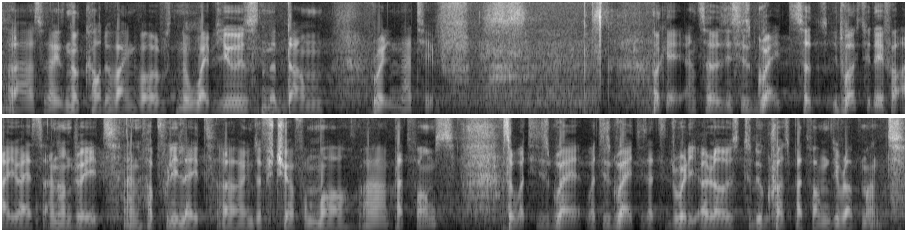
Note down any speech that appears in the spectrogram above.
Uh, so there is no Cordova involved, no web views, no DOM, really native. Okay, and so this is great. So it works today for iOS and Android, and hopefully late uh, in the future for more uh, platforms. So what is great? What is great is that it really allows to do cross-platform development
